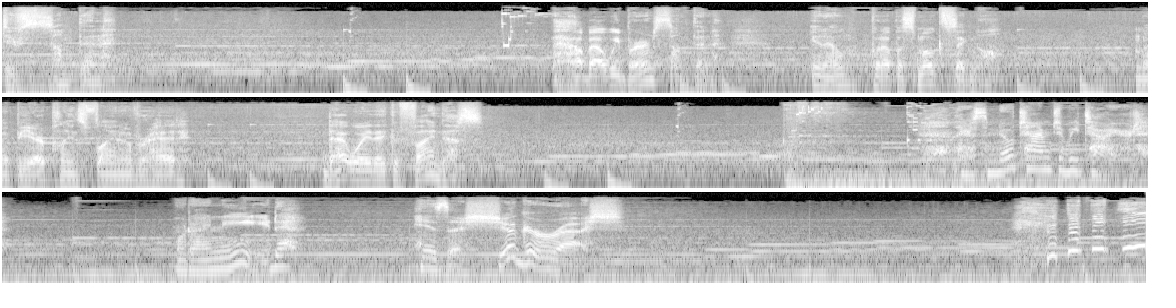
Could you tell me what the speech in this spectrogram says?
Do something. How about we burn something? You know, put up a smoke signal. Might be airplanes flying overhead. That way they could find us. There's no time to be tired. What I need is a sugar rush.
